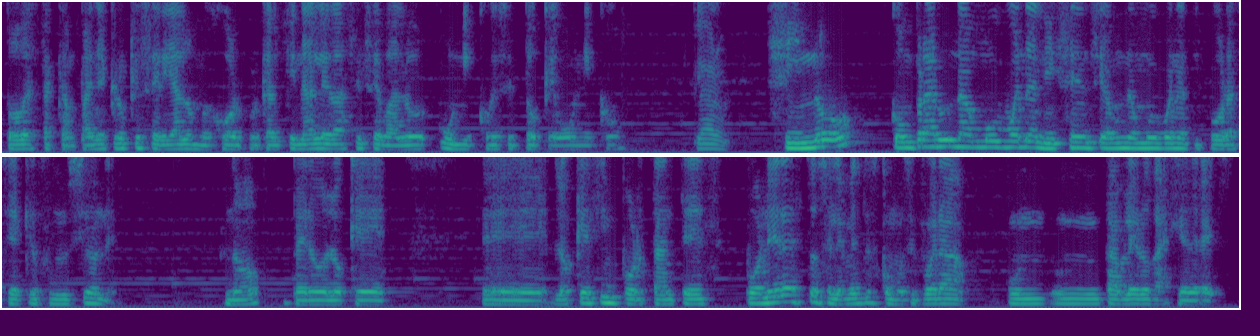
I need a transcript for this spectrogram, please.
toda esta campaña, creo que sería lo mejor, porque al final le das ese valor único, ese toque único. Claro. Si no, comprar una muy buena licencia, una muy buena tipografía que funcione, ¿no? Pero lo que, eh, lo que es importante es poner a estos elementos como si fuera un, tablero de ajedrez.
